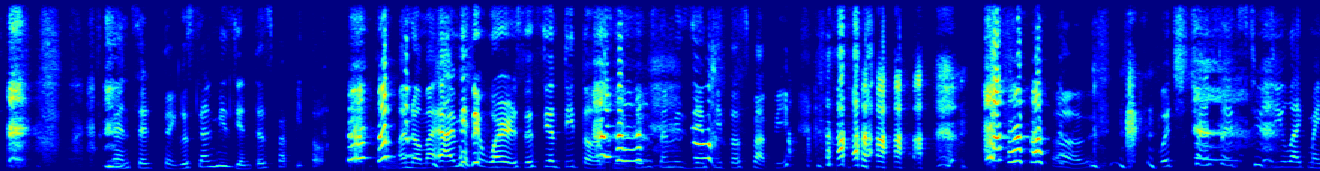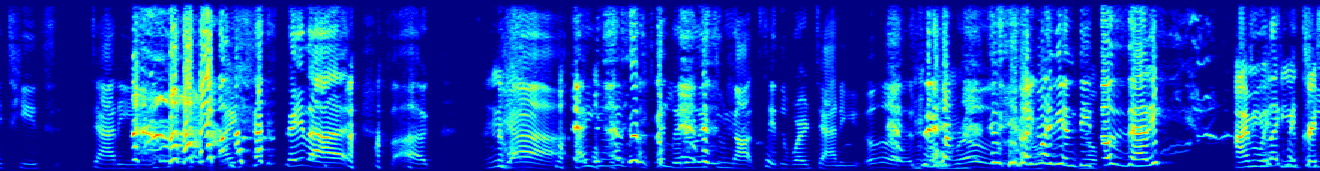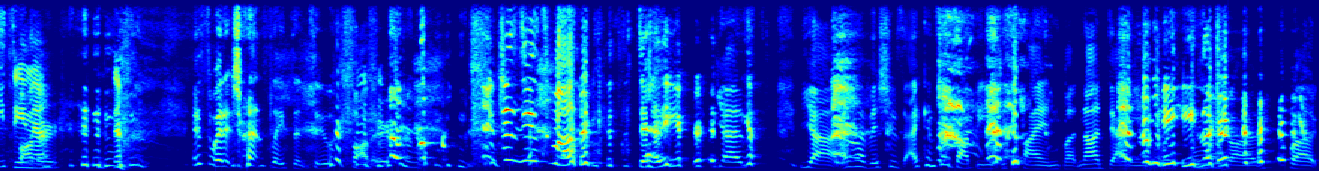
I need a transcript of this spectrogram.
Spencer, ¿te gustan mis dientes, papito? Oh, no, my, I made it worse. It's dientitos. ¿Te gustan mis dientitos, papi? Oh, which translates to, do you like my teeth, daddy? I can't say that. Fuck. No. Yeah. I, have, I literally do not say the word daddy. Ugh, it's so gross. you like my dientitos, daddy? I'm you with like you, my teeth, Christina. father? it's what it translates into, father. Just use father because daddy hurt. yes, yeah, I have issues. I can say papi just fine, but not daddy. Me Oh my god, fuck.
